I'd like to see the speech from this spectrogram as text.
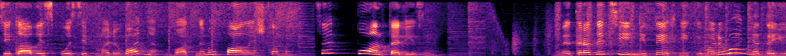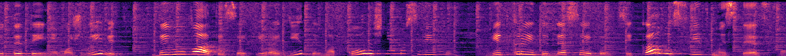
Цікавий спосіб малювання ватними паличками це пуанталізм. Нетрадиційні техніки малювання дають дитині можливість дивуватися і радіти навколишньому світу, відкрити для себе цікавий світ мистецтва.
